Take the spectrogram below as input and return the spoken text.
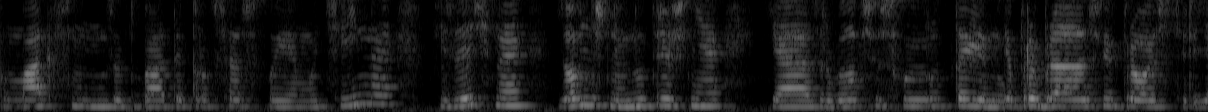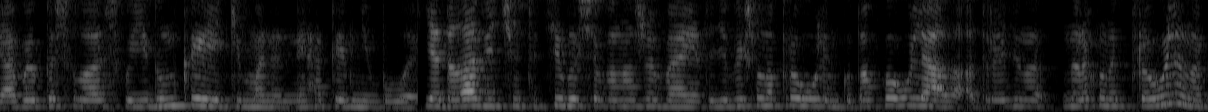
по максимуму задбати про все своє емоційне, фізичне, зовнішнє, внутрішнє. Я зробила всю свою рутину, я прибрала свій простір, я виписала свої думки, які в мене негативні були. Я дала відчути тілу, що воно живе. Я тоді вийшла на прогулянку, довго гуляла. А до речі, на, на рахунок прогулянок,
